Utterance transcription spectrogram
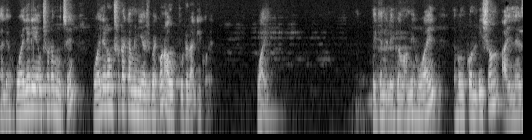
তাহলে হোয়াইলের এই অংশটা মুছে হোয়াইলের অংশটাকে আমি নিয়ে আসব এখন আউটপুটের আগে করে। হোয়াইল এখানে লিখলাম আমি হোয়াইল এবং condition I less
